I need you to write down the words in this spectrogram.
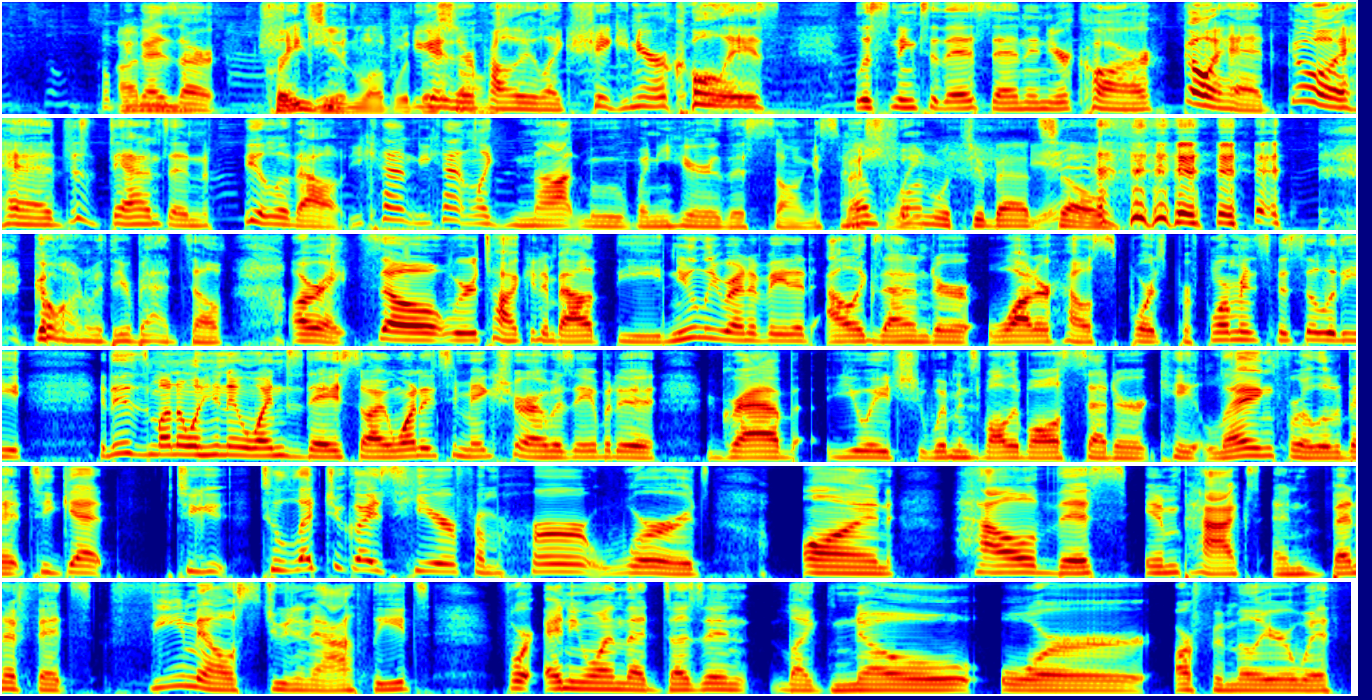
Hope you I'm guys are crazy shaking, in love with this. you guys song. are probably like shaking your coles listening to this and in your car. Go ahead, go ahead, just dance and feel it out. You can't you can't like not move when you hear this song, especially. Have fun with your bad yeah. self. go on with your bad self. All right, so we're talking about the newly renovated Alexander Waterhouse Sports Performance Facility. It is Manawahine Wednesday, so I wanted to make sure I was able to grab UH women's volleyball setter Kate Lang for a little bit to get to to let you guys hear from her words on how this impacts and benefits female student athletes for anyone that doesn't like know or are familiar with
